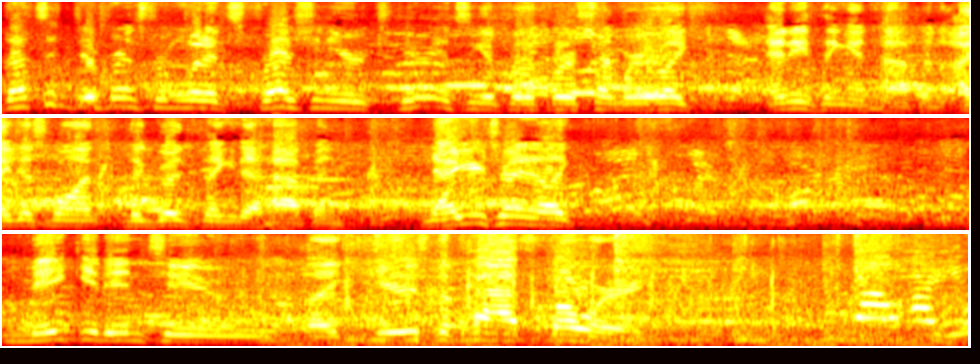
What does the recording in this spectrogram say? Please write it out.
that's a difference from when it's fresh and you're experiencing it for the first time where you're like anything can happen i just want the good thing to happen now you're trying to like make it into like here's the path forward So, are you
